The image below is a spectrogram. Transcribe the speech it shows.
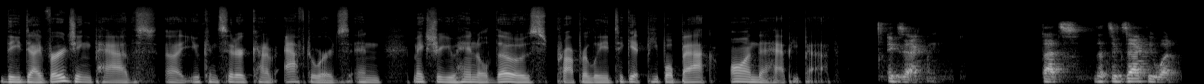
the diverging paths uh, you consider kind of afterwards, and make sure you handle those properly to get people back on the happy path. Exactly. That's that's exactly what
